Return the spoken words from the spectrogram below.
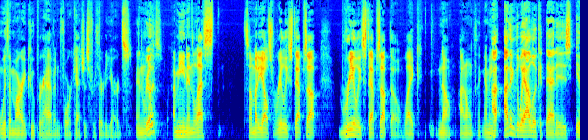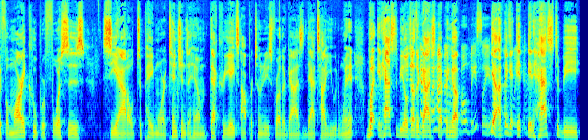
with Amari Cooper having four catches for 30 yards. Unless, Really? I mean, unless somebody else really steps up. Really steps up though. Like no, I don't think. I mean, I, I think the way I look at that is if Amari Cooper forces Seattle to pay more attention to him, that creates opportunities for other guys. That's how you would win it. But it has to be those other guys stepping up. Cole Beasley Yeah, I think it, it, it has to be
